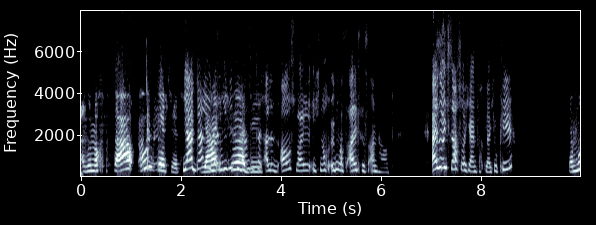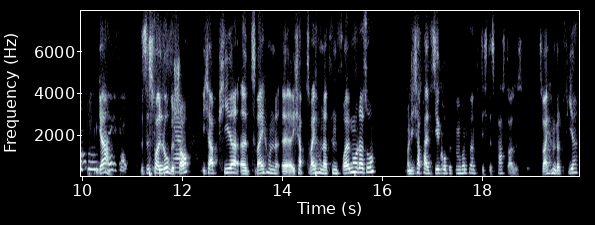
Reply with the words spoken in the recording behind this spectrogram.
Also noch Star Hört ihr und mich? Gadget. Ja, geil. Ja, ich sieht die hör ganze dich. Zeit alles aus, weil ich noch irgendwas Altes anhab. Also, ich sag's euch einfach gleich, okay? Da muss ich Ja. Das ist voll logisch, Ja. schau. Ich habe hier äh, 200, äh, ich habe 205 Folgen oder so. Und ich habe halt Zielgruppe 55. Das passt alles. 204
